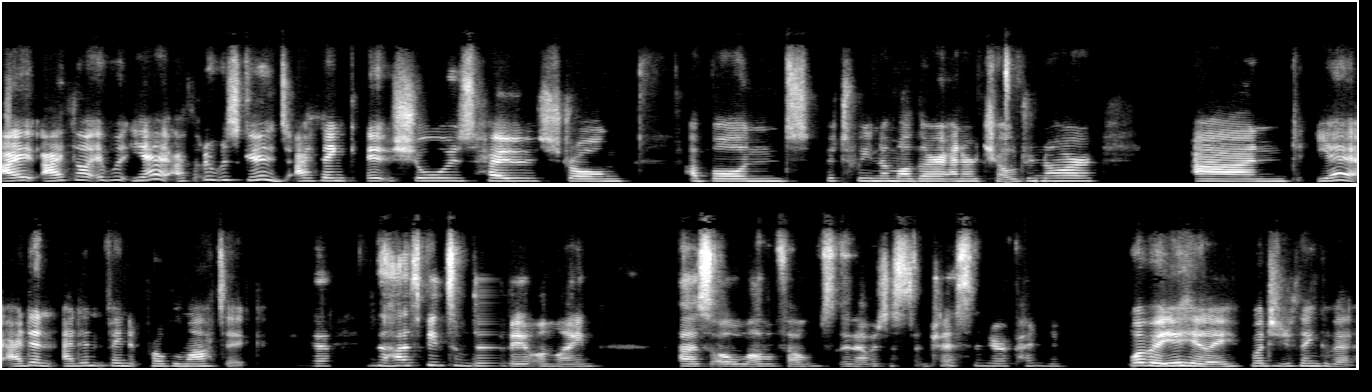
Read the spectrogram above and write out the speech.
I I thought it was yeah, I thought it was good. I think it shows how strong a bond between a mother and her children are. And yeah, I didn't I didn't find it problematic. Yeah, there has been some debate online, as all Marvel films, and I was just interested in your opinion. What about you, Haley? What did you think of it?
